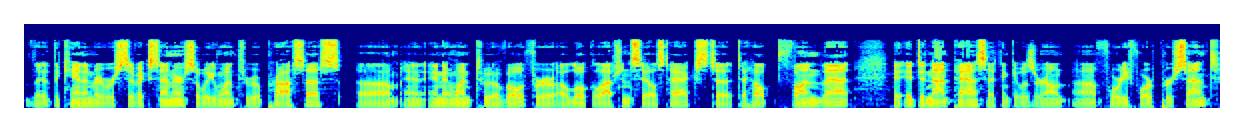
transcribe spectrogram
the, the Cannon River Civic Center. So we went through a process um, and, and it went to a vote for a local option sales tax to, to help fund that. It, it did not pass. I think it was around uh, 44%.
